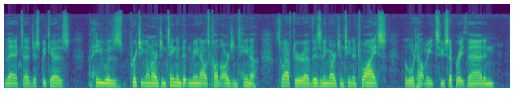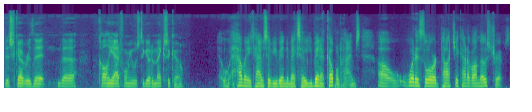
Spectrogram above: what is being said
that uh, just because he was preaching on Argentina didn't mean I was called to Argentina. So after uh, visiting Argentina twice, the Lord helped me to separate that and discover that the call He had for me was to go to Mexico how many times have you been to Mexico? You've been a couple times. Uh, what has the Lord taught you kind of on those trips?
